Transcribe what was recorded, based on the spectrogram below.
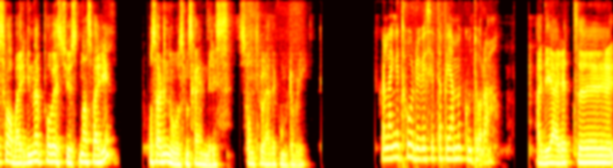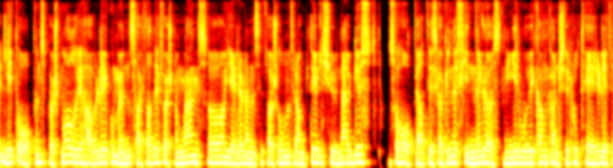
Svabergene på vestkysten av Sverige og så er det noe som skal endres. Sånn tror jeg det kommer til å bli. Hvor lenge tror du vi sitter på hjemmekontor, da? Nei, Det er et uh, litt åpent spørsmål. Vi har vel i kommunen sagt at i første omgang så gjelder denne situasjonen fram til 20.8. Så håper jeg at vi skal kunne finne løsninger hvor vi kan kanskje rotere litt.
